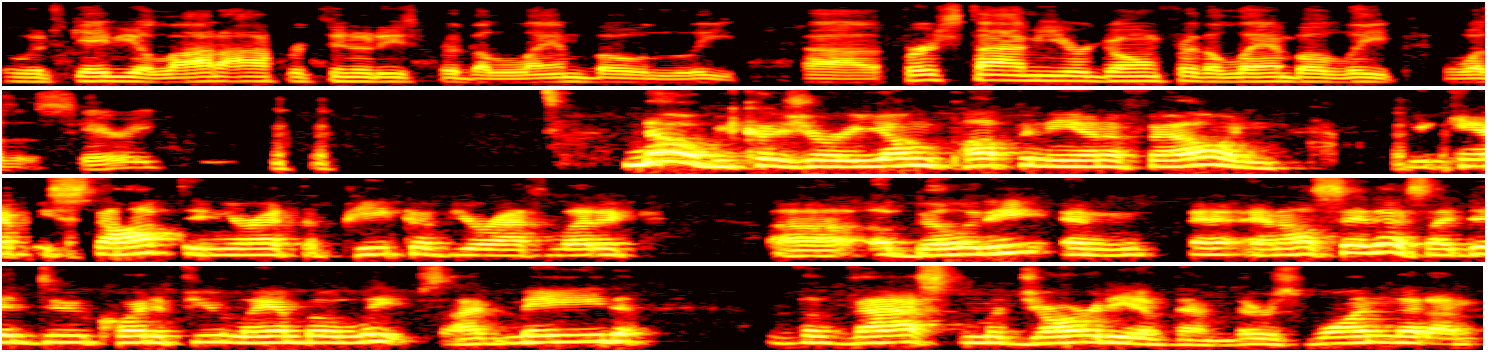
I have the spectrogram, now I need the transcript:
which gave you a lot of opportunities for the Lambeau Leap. Uh, first time you were going for the Lambeau Leap, was it scary? No, because you're a young pup in the NFL and you can't be stopped, and you're at the peak of your athletic uh, ability. And and I'll say this: I did do quite a few Lambeau leaps. I've made the vast majority of them. There's one that I'm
